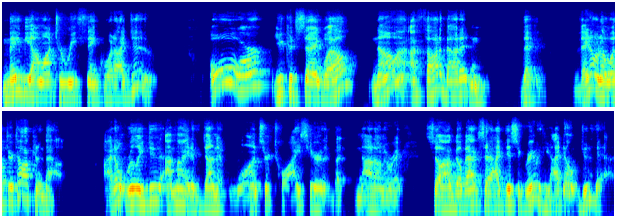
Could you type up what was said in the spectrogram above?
maybe I want to rethink what I do. Or you could say, well, no, I've thought about it and they, they don't know what they're talking about. I don't really do. I might have done it once or twice here, but not on a regular. So I'll go back and say, I disagree with you. I don't do that.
